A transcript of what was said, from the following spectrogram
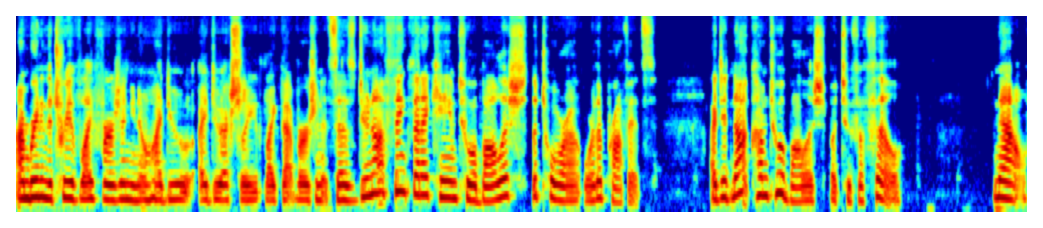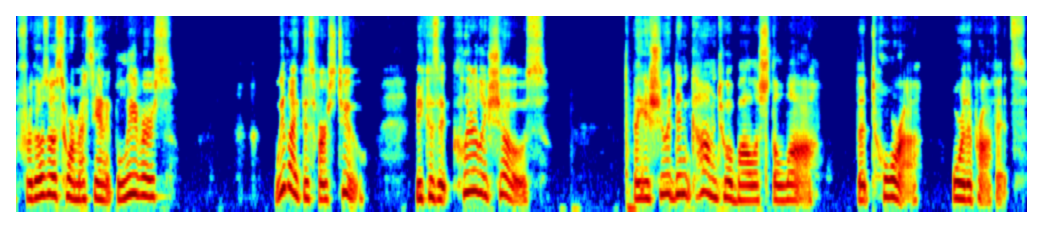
I'm reading the Tree of Life version. You know, I do I do actually like that version. It says, "Do not think that I came to abolish the Torah or the prophets. I did not come to abolish, but to fulfill." Now, for those of us who are messianic believers, we like this verse too, because it clearly shows that Yeshua didn't come to abolish the law, the Torah, or the prophets.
